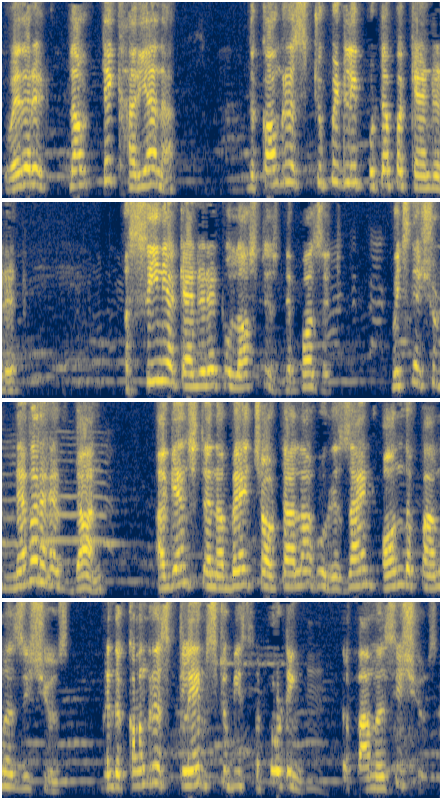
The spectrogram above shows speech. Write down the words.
Whether it now take Haryana, the Congress stupidly put up a candidate, a senior candidate who lost his deposit, which they should never have done against an Abhay Chautala who resigned on the farmers' issues when the Congress claims to be supporting the farmers' issues.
